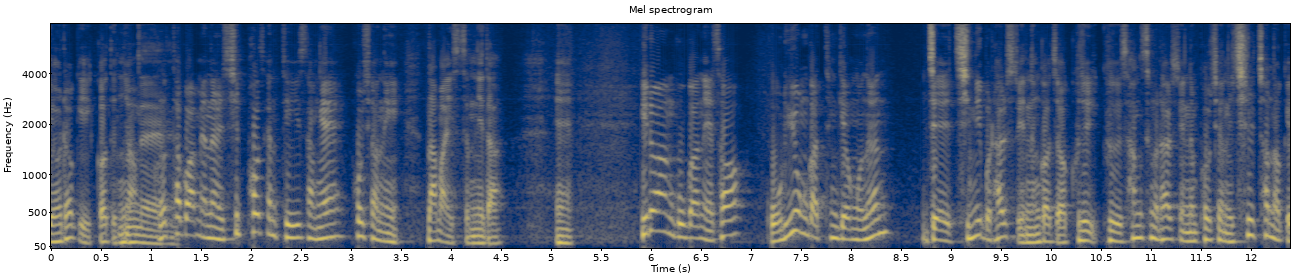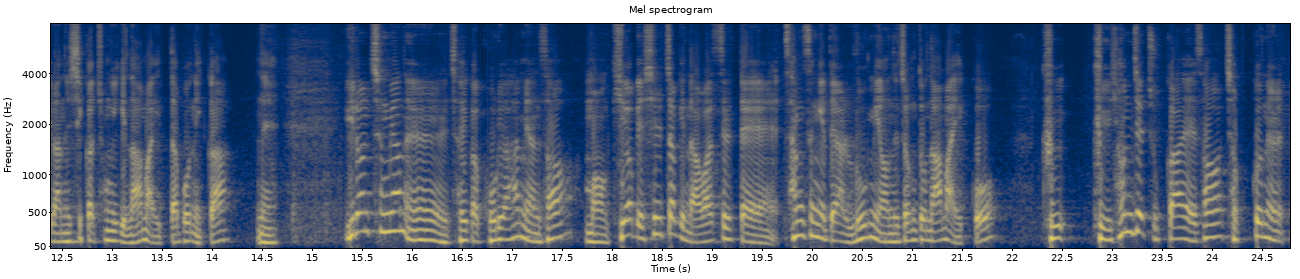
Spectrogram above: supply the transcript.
여력이 있거든요. 네. 그렇다고 하면은 10% 이상의 포션이 남아 있습니다. 예. 이러한 구간에서 오리온 같은 경우는 이제 진입을 할 수 있는 거죠. 그, 그 상승을 할 수 있는 포션이 7천억이라는 시가총액이 남아 있다 보니까 네. 이런 측면을 저희가 고려하면서 뭐 기업의 실적이 나왔을 때 상승에 대한 룸이 어느 정도 남아 있고 그, 그 현재 주가에서 접근을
